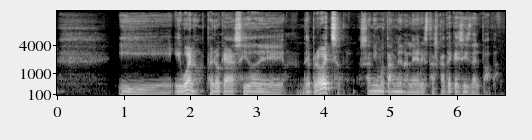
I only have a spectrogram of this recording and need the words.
Y, bueno, espero que haya sido de provecho. Os animo también a leer estas catequesis del Papa.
